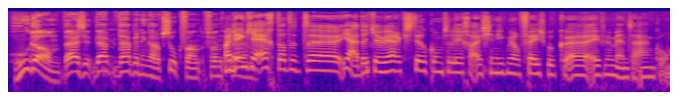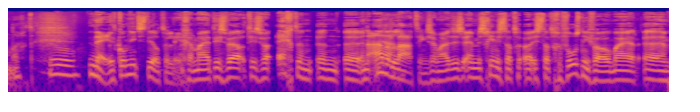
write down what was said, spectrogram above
hoe dan? Daar, zit, daar, daar ben ik naar op zoek. Van, van, maar denk je echt dat, het, uh, ja, dat je werk stil komt te liggen... als je niet meer op Facebook uh, evenementen aankondigt? Nee, het komt niet stil te liggen. Maar het is wel, het is wel echt een, een, uh, een aderlating. Zeg maar. En misschien is dat, is dat gevoelsniveau. Maar ehm,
